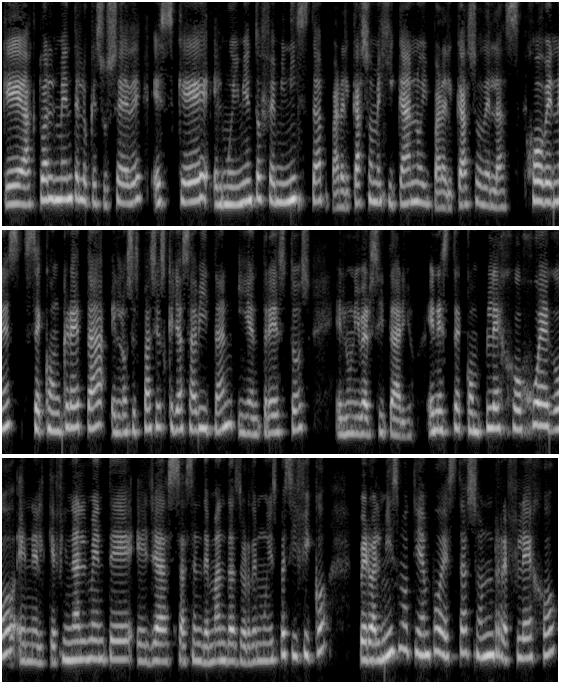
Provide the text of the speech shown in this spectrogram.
que actualmente lo que sucede es que el movimiento feminista, para el caso mexicano y para el caso de las jóvenes, se concreta en los espacios que ellas habitan y entre estos el universitario en este complejo juego en el que finalmente ellas hacen demandas de orden muy específico, pero al mismo tiempo estas son reflejo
